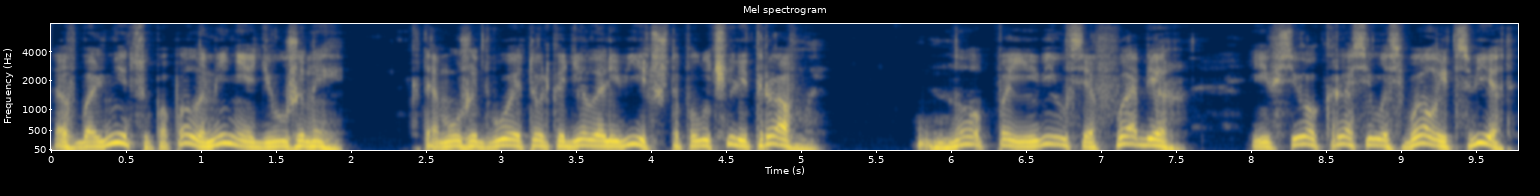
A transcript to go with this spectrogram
а в больницу попало менее дюжины. К тому же двое только делали вид, что получили травмы. Но появился Фабер, и все окрасилось в алый цвет.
